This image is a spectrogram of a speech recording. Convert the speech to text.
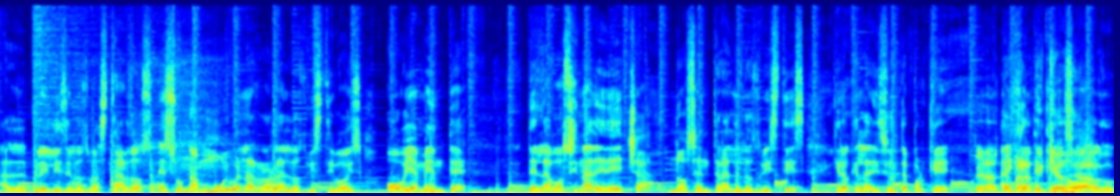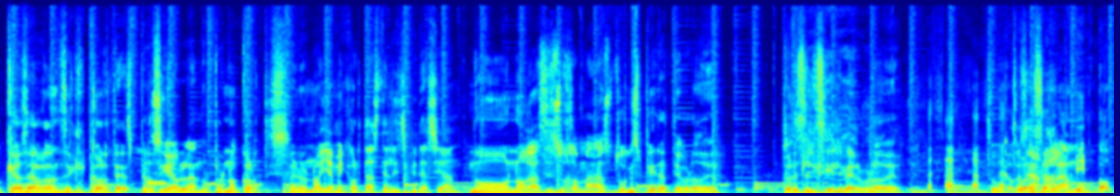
al playlist de los bastardos. Es una muy buena rola de los Beastie Boys. Obviamente, de la bocina derecha, no central de los Beasties. Quiero que la disfruten porque. Espérate, hay espérate, gente que quiero no- hacer algo. Quiero hacer algo antes de que cortes, pero sigue hablando, pero no cortes. Pero no, ya me cortaste la inspiración. No, no hagas eso jamás. Tú inspírate, brother. Tú eres el silver, brother. Tú, ¿Cómo tú se eres llama? el amo. Pop.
